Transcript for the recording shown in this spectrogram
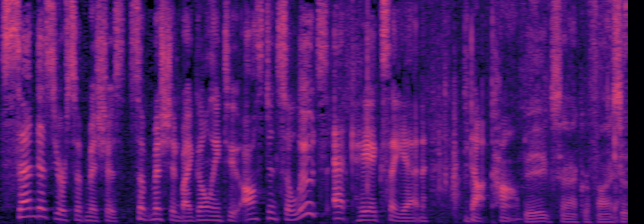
Send us your submission by going to austinsalutes at kxan.com. Big sacrifices.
